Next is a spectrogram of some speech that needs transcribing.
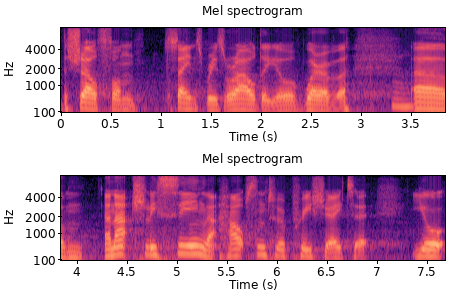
the shelf on Sainsbury's or Aldi or wherever. Um, and actually seeing that helps them to appreciate it. You're,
